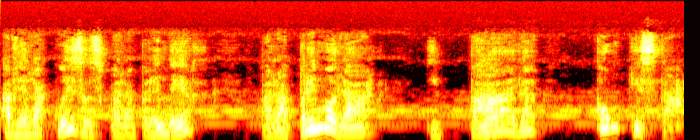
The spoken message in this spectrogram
haverá coisas para aprender, para aprimorar e para conquistar.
